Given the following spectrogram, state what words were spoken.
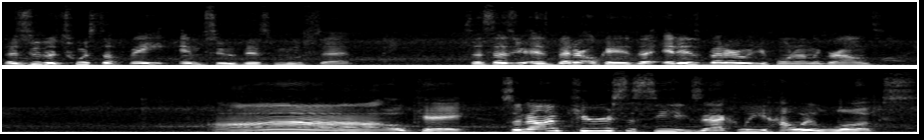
Let's do the Twist of Fate into this move set. So it says it's better, okay, it is better with your opponent on the ground. Ah, okay. So now I'm curious to see exactly how it looks.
